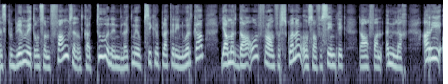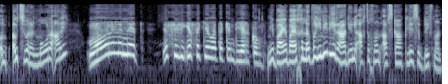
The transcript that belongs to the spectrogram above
is probleme met ons ontvangs in Katu en en lyk my op sekere plekke in die Noord-Kaap. Jammer daaroor, vra om verskoning. Ons sal vir Sentek daarvan inlig. Ari, Oudtshoorn, môre Ari? Môre Lenet. Dis die eerste keer wat ek in deurkom. Nee, baie baie geluk. Wil jy nie die radio in die agtergrond afskakel asseblief man?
